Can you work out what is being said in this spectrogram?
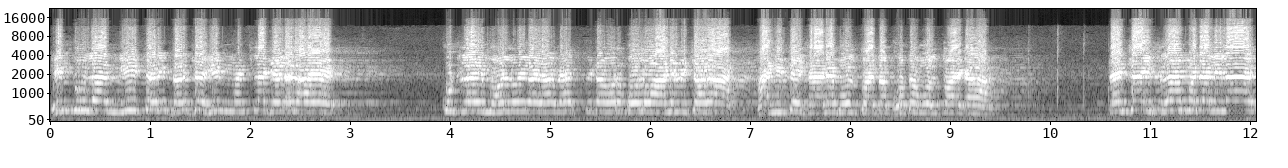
हिंदूला नीच आणि दर्जहीन म्हटलं गेलेलं आहे. कुठल्याही मौलवीला या व्यासपीठावर बोलवा आणि विचारा हा नितेश राणे बोलतोय तर खोटं बोलतोय का? त्यांच्या इस्लाममध्ये लिहिलंय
